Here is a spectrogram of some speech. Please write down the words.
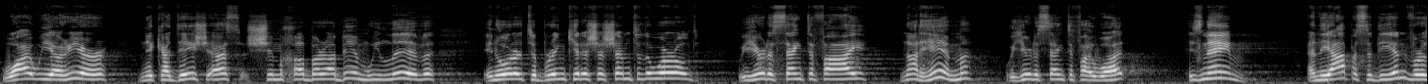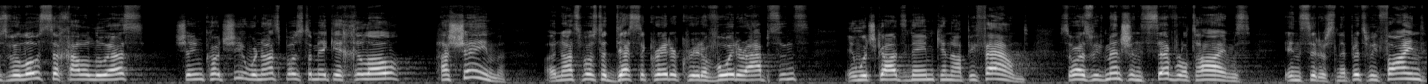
Why we are here? Nikadesh es Shimcha Barabim. We live in order to bring Kiddush Hashem to the world. We're here to sanctify not him, we're here to sanctify what? His name. And the opposite, the inverse, velo sechalalues shem kodshi. We're not supposed to make a chillul Hashem. Uh, not supposed to desecrate or create a void or absence in which God's name cannot be found. So, as we've mentioned several times in Siddur snippets, we find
